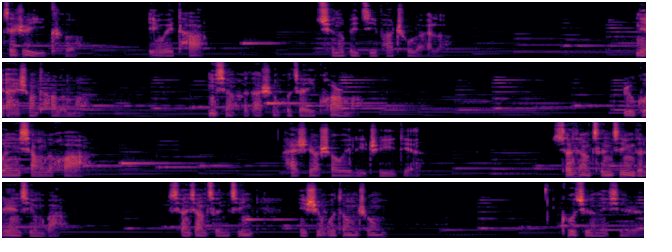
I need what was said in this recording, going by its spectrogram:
在这一刻，因为他，全都被激发出来了。你爱上他了吗？你想和他生活在一块儿吗？如果你想的话，还是要稍微理智一点。想想曾经的恋情吧，想想曾经你生活当中。过去的那些人，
